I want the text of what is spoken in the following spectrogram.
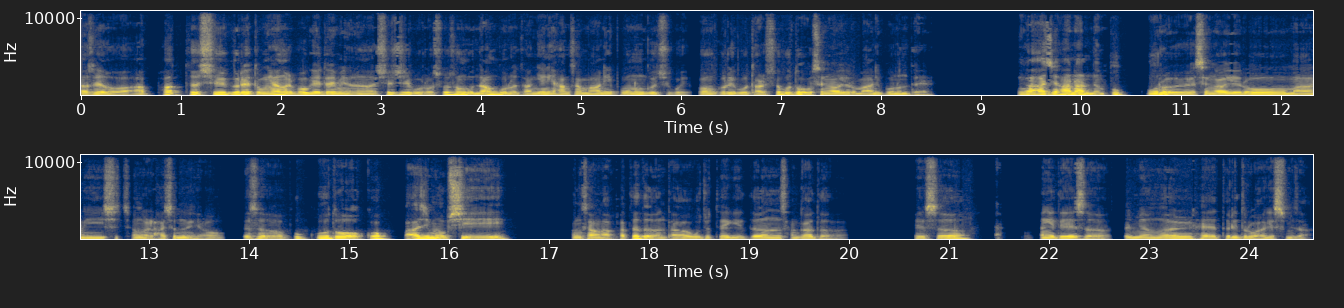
안녕하세요. 아파트 실거래 동향을 보게 되면 실질적으로 수성구 남구는 당연히 항상 많이 보는 것이고요. 그리고 달서구도 생각외로 많이 보는데 생각하지 않았는 북구를 생각외로 많이 시청을 하셨네요. 그래서 북구도 꼭 빠짐없이 항상 아파트든 다가구 주택이든 상가든 해서 동향에 대해서 설명을 해 드리도록 하겠습니다.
